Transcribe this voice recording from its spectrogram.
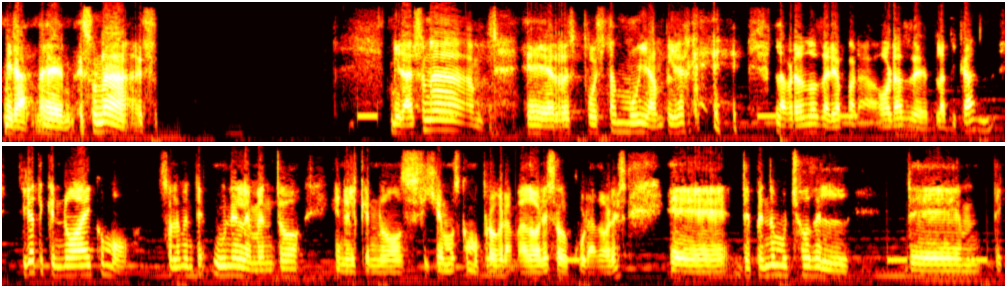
Mira, eh, es una... Mira, es una eh, respuesta muy amplia que la verdad nos daría para horas de plática. Fíjate que no hay como solamente un elemento en el que nos fijemos como programadores o curadores. Eh, depende mucho del, de,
